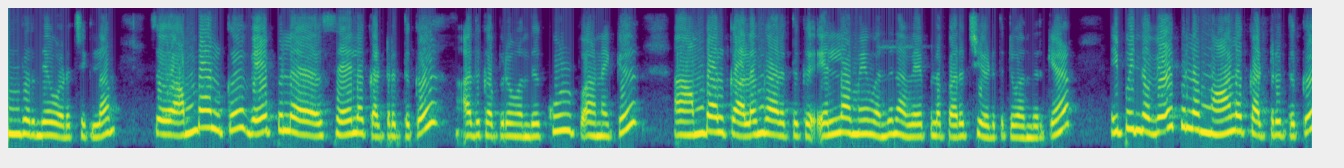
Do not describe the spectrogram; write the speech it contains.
இங்கிருந்தே உடைச்சிக்கலாம். ஸோ அம்பாளுக்கு வேப்பில சேலை கட்டுறதுக்கு அதுக்கப்புறம் வந்து கூழ் பானைக்கு அம்பாளுக்கு அலங்காரத்துக்கு எல்லாமே வந்து நான் வேப்பில பறிச்சு எடுத்துட்டு வந்திருக்கேன். இப்போ இந்த வேப்பில மாலை கட்டுறதுக்கு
